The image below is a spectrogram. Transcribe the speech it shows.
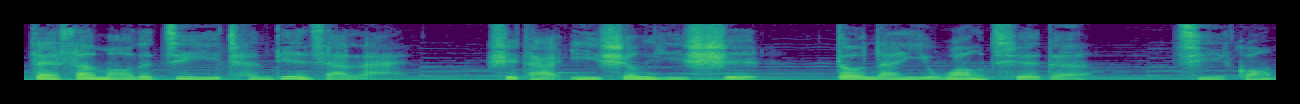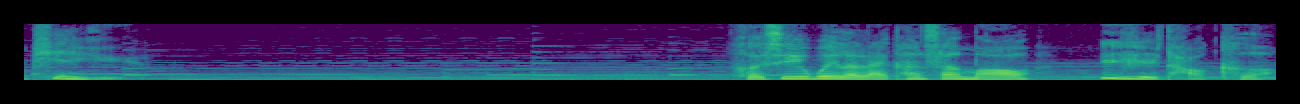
在三毛的记忆沉淀下来。是他一生一世都难以忘却的极光片语。荷西为了来看三毛，日日逃课。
